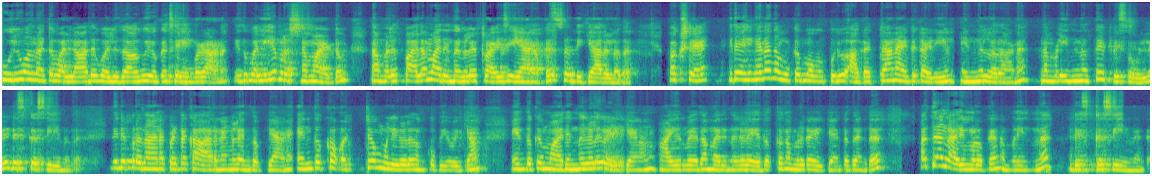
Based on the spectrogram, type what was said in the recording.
കുരു വന്നിട്ട് വല്ലാതെ വലുതാകുകയും ഒക്കെ ചെയ്യുമ്പോഴാണ് ഇത് വലിയ പ്രശ്നമായിട്ടും നമ്മൾ പല മരുന്നുകൾ ട്രൈ ചെയ്യാനൊക്കെ ശ്രദ്ധിക്കാറുള്ളത്. പക്ഷേ ഇതെങ്ങനെ നമുക്ക് മുഖക്കുരു അകറ്റാനായിട്ട് കഴിയും എന്നുള്ളതാണ് നമ്മൾ ഇന്നത്തെ എപ്പിസോഡിൽ ഡിസ്കസ് ചെയ്യുന്നത്. ഇതിന്റെ പ്രധാനപ്പെട്ട കാരണങ്ങൾ എന്തൊക്കെയാണ്? എന്തൊക്കെ ഒറ്റ ഒറ്റമൂലികൾ നമുക്ക് ഉപയോഗിക്കാം? എന്തൊക്കെ മരുന്നുകൾ കഴിക്കണം? ആയുർവേദ മരുന്നുകൾ ഏതൊക്കെ നമ്മൾ കഴിക്കേണ്ടതുണ്ട്? അത്തരം കാര്യങ്ങളൊക്കെ നമ്മൾ ഇന്ന് ഡിസ്കസ് ചെയ്യുന്നുണ്ട്.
